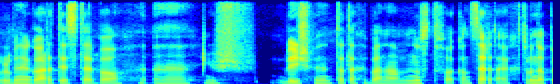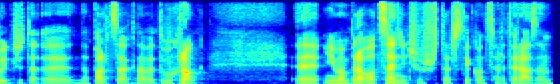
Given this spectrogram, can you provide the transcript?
ulubionego artystę, bo y, już byliśmy tata chyba na mnóstwo koncertach. Trudno te, y, na palcach nawet dwóch rąk. Y, I mam prawo ocenić już te wszystkie koncerty razem.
